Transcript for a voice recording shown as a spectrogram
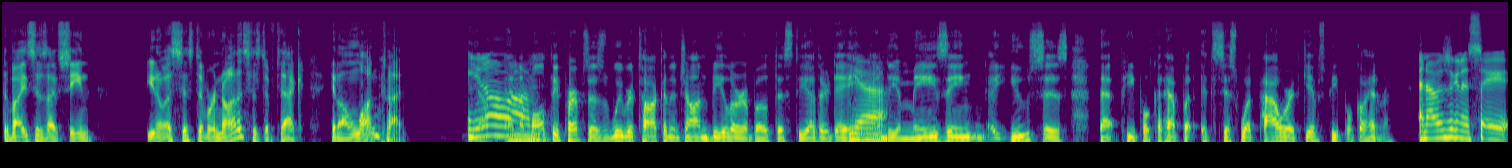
devices I've seen, you know, assistive or non-assistive tech in a long time. You Yeah, know, and the um, multi-purposes. We were talking to John Beeler about this the other day, Yeah. and the amazing uh, uses that people could have. But it's just what power it gives people. Go ahead, Ron. And I was gonna say,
